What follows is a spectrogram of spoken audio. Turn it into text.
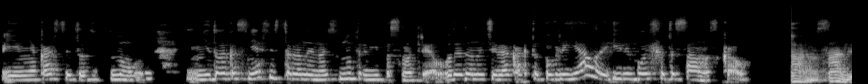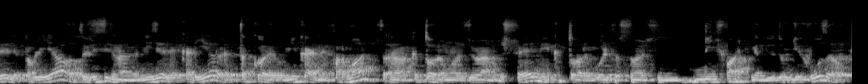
и мне кажется, это ну, не только с внешней стороны, но и с внутренней посмотрел. Вот это на тебя как-то повлияло или больше ты сам искал? Да, на самом деле повлияло. То есть, действительно, неделя карьеры — это такой уникальный формат, а, который мы развиваем в БШМ, который более становится бенчмаркингом для других вузов,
